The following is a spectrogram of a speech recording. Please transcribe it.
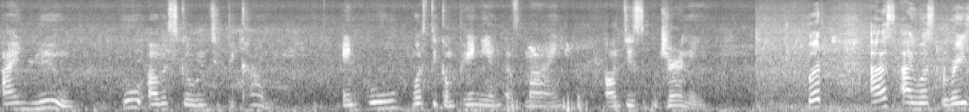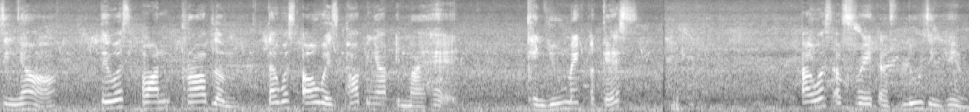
I knew who I was going to become and who was the companion of mine on this journey. But as I was raising Nya, there was one problem that was always popping up in my head. Can you make a guess? I was afraid of losing him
